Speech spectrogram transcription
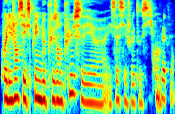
quoi, les gens s'expriment de plus en plus et, euh, ça, c'est chouette aussi. Complètement.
